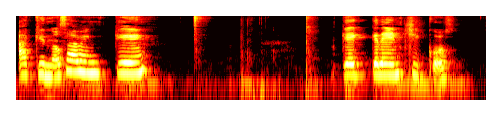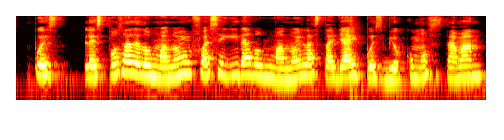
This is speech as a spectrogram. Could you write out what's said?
a que no saben qué ¿Qué creen, chicos? Pues la esposa de don Manuel fue a seguir a don Manuel hasta allá y pues vio cómo se estaban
